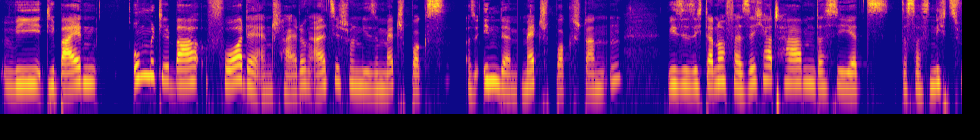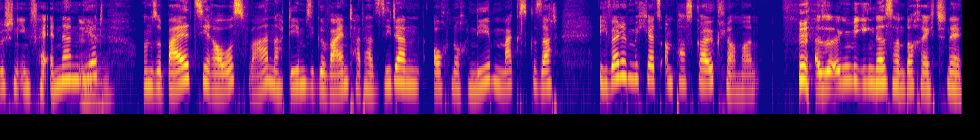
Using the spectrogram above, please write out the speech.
wie die beiden unmittelbar vor der Entscheidung, als sie schon diese Matchbox, also in der Matchbox standen, wie sie sich dann noch versichert haben, dass sie jetzt, dass das nicht zwischen ihnen verändern wird. Mhm. Und sobald sie raus war, nachdem sie geweint hat, hat sie dann auch noch neben Max gesagt, ich werde mich jetzt an Pascal klammern. Also irgendwie ging das dann doch recht schnell.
